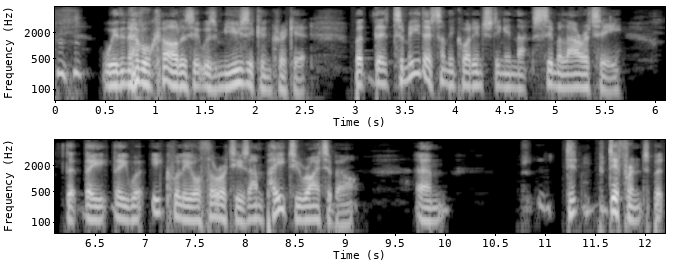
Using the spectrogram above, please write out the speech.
with Neville Cardus, it was music and cricket. But there, to me, there's something quite interesting in that similarity that they, they were equally authorities and paid to write about. Um, di- different but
